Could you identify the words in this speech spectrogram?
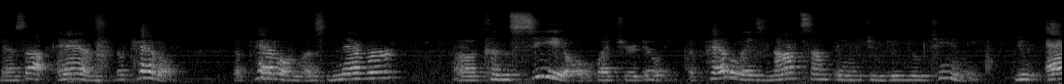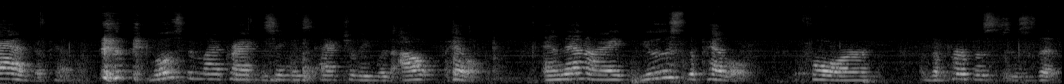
mess up. And the pedal, the pedal must never uh, conceal what you're doing. The pedal is not something that you do routinely. You add the pedal. Most of my practicing is actually without pedal. And then I use the pedal for the purposes that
